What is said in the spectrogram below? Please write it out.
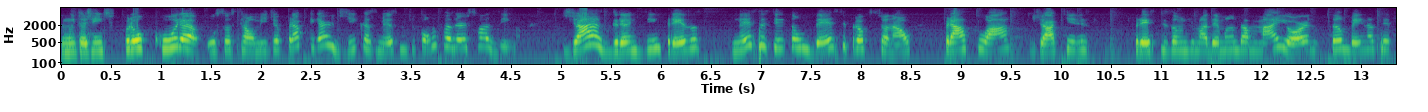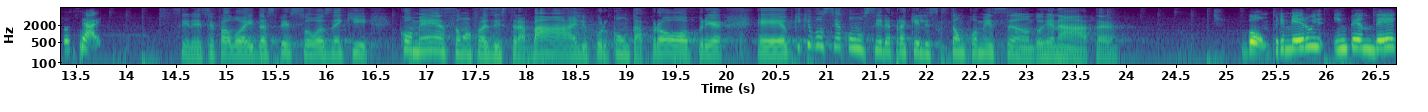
e muita gente procura o social media para pegar dicas mesmo de como fazer sozinho. Já as grandes empresas necessitam desse profissional para atuar, já que eles precisam de uma demanda maior também nas redes sociais. Sim, né? Você falou aí das pessoas né, que começam a fazer esse trabalho por conta própria. É, o que, que você aconselha para aqueles que estão começando, Renata? Bom, primeiro entender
